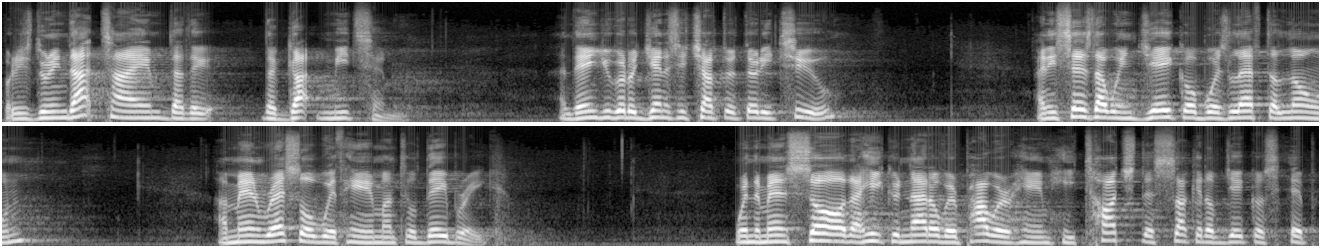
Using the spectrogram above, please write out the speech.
But it's during that time that, the, that God meets him. And then you go to Genesis chapter 32, and he says that when Jacob was left alone, a man wrestled with him until daybreak. When the man saw that he could not overpower him, he touched the socket of Jacob's hip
